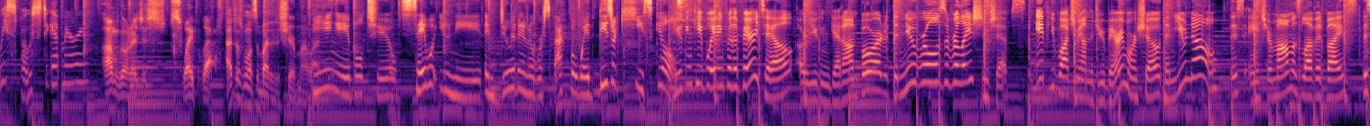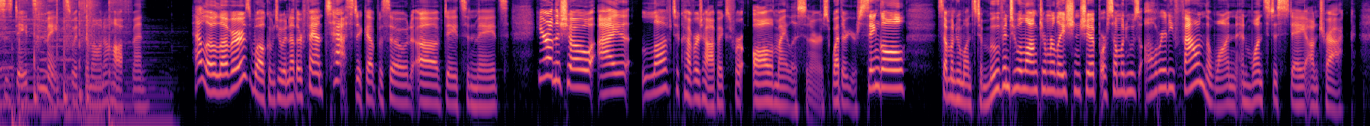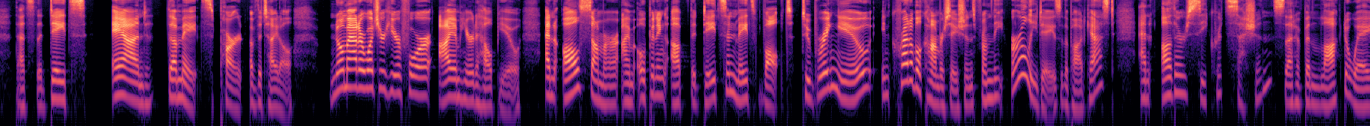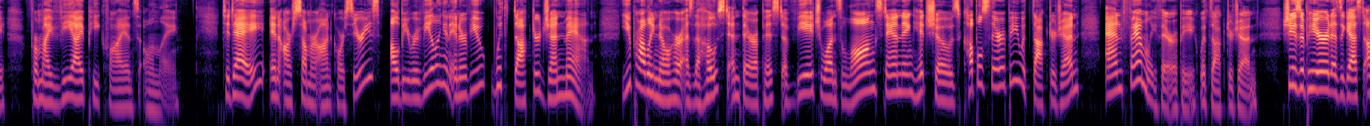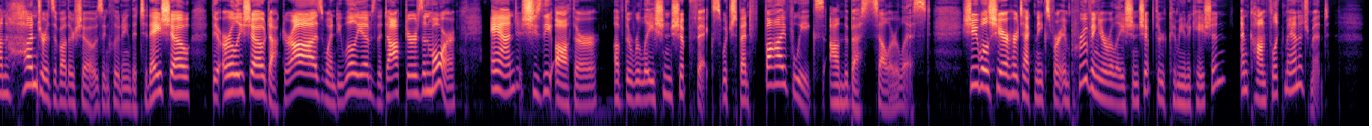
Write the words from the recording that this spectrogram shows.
we supposed to get married? I'm going to just swipe left. I just want somebody to share my life. Being able to say what you need and do it in a respectful way, these are key skills. You can keep waiting for the fairy tale, or you can get on board with the new rules of relationships. If you've watched me on The Drew Barrymore Show, then you know this ain't your mama's love advice. This is Dates and Mates with Damona Hoffman. Hello, lovers. Welcome to another fantastic episode of Dates and Mates. Here on the show, I love to cover topics for all of my listeners, whether you're single, someone who wants to move into a long term relationship, or someone who's already found the one and wants to stay on track. That's the dates and the mates part of the title. No matter what you're here for, I am here to help you. And all summer, I'm opening up the Dates and Mates Vault to bring you incredible conversations from the early days of the podcast and other secret sessions that have been locked away for my VIP clients only. Today, in our summer encore series, I'll be revealing an interview with Dr. Jenn Mann. You probably know her as the host and therapist of VH1's long standing hit shows Couples Therapy with Dr. Jenn and Family Therapy with Dr. Jenn. She has appeared as a guest on hundreds of other shows, including The Today Show, The Early Show, Dr. Oz, Wendy Williams, The Doctors, and more. And she's the author of The Relationship Fix, which spent five weeks on the bestseller list. She will share her techniques for improving your relationship through communication and conflict management.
